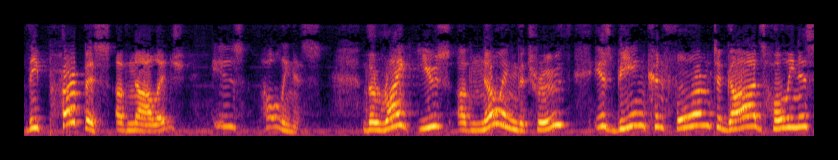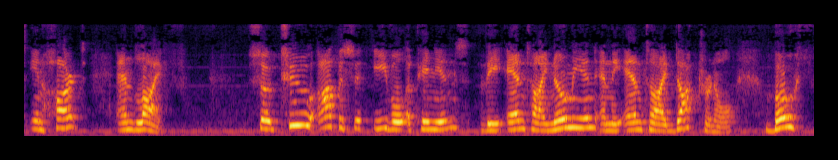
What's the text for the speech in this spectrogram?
the purpose of knowledge is holiness. The right use of knowing the truth is being conformed to God's holiness in heart and life. So two opposite evil opinions, the antinomian and the anti-doctrinal, both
